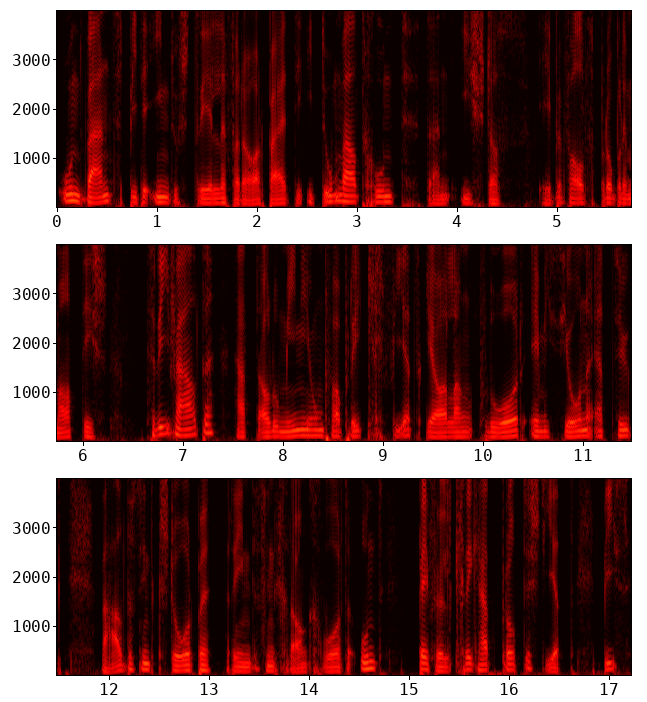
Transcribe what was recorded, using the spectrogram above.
Und wenn es bei der industriellen Verarbeitung in die Umwelt kommt, dann ist das ebenfalls problematisch. In Rheinfelden hat die Aluminiumfabrik 40 Jahre lang Fluoremissionen erzeugt. Wälder sind gestorben, Rinder sind krank geworden und Bevölkerung hat protestiert. Bis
